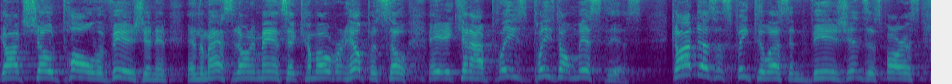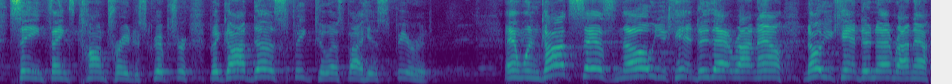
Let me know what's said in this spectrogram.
God showed Paul the vision, and, and the Macedonian man said, Come over and help us. So eh, can I please, please don't miss this. God doesn't speak to us in visions as far as seeing things contrary to Scripture, but God does speak to us by His Spirit. And when God says, no, you can't do that right now, no, you can't do that right now,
